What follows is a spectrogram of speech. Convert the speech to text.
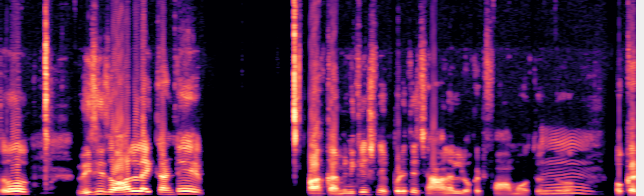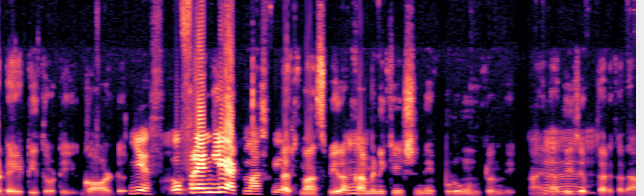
so this is all like అంటే ఆ కమ్యూనికేషన్ ఎప్పుడైతే ఛానల్ ఒకటి ఫామ్ అవుతుందో ఒక డైటీ తోటి గాడ్ ఫ్రెండ్లీ అట్మాస్ఫియర్. అట్మాస్ఫియర్ ఆ. కమ్యూనికేషన్ ఎప్పుడు ఉంటుంది. ఆయన అదే. చెప్తారు కదా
